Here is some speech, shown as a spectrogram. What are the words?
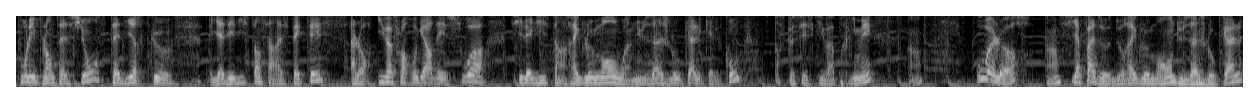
pour les plantations, c'est-à-dire que il y a des distances à respecter. Alors, il va falloir regarder soit s'il existe un règlement ou un usage local quelconque, parce que c'est ce qui va primer, hein, ou alors, hein, s'il n'y a pas de, de règlement, d'usage local,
